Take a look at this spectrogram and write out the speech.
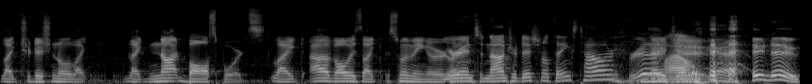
like traditional like like not ball sports. Like I've always like swimming or You're like, into non-traditional things, Tyler? no Really? Wow. joke. Yeah, Who knew?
